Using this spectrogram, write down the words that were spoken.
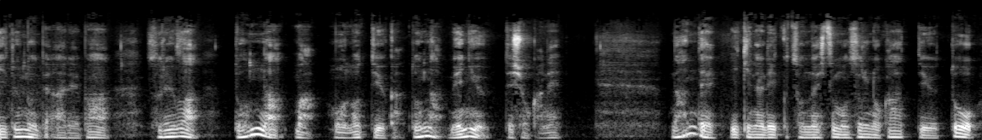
いるのであれば、それはどんな、まあ、ものっていうか、どんなメニューでしょうかね？なんでいきなりそんな質問するのかっていうと、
